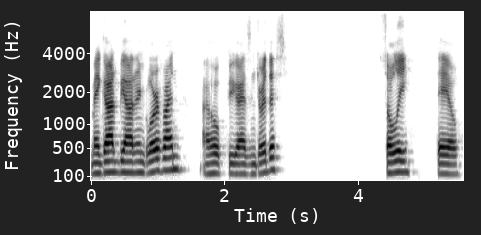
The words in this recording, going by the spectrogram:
May God be honored and glorified. I hope you guys enjoyed this. Soli Deo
